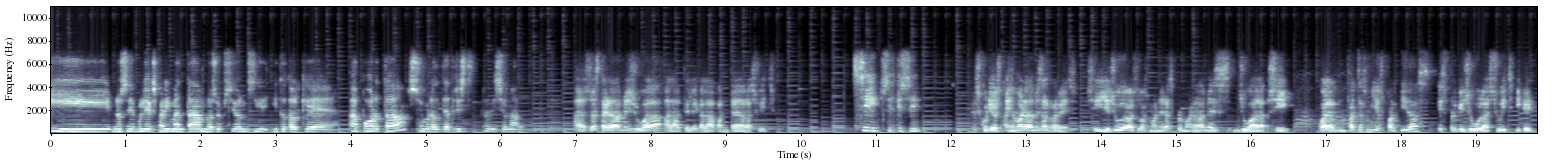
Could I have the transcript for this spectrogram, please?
i no sé, volia experimentar amb les opcions i, i tot el que aporta sobre el Tetris tradicional. Aleshores t'agrada més jugar a la tele que a la pantalla de la Switch. Sí, sí, sí. És curiós, a mi m'agrada més al revés. O sigui, jo jugo de les dues maneres, però m'agrada més jugar... O sigui, quan faig les millors partides és perquè jugo a la Switch i crec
